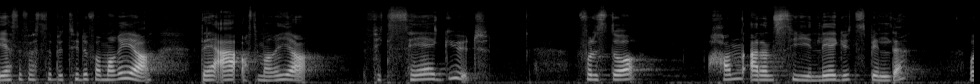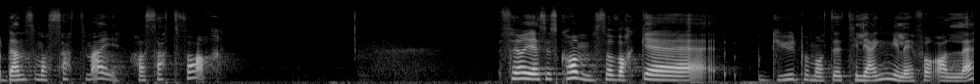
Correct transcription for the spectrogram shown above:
Jesu fødsel betydde for Maria, det er at Maria fikk se Gud. For det står han er den synlige Guds bilde, og den som har sett meg, har sett far. Før Jesus kom, så var ikke Gud på en måte tilgjengelig for alle.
